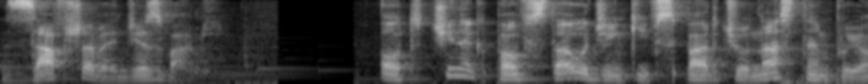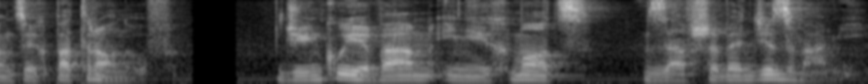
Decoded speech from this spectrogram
zawsze będzie z Wami. Odcinek powstał dzięki wsparciu następujących patronów. Dziękuję Wam i niech moc zawsze będzie z Wami.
